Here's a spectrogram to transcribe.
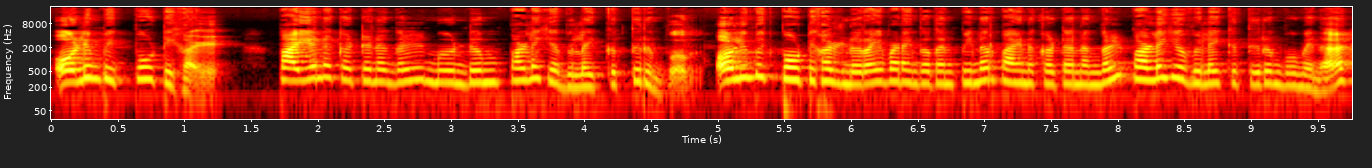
ஒலிம்பிக் போட்டிகள். பயண கட்டணங்கள் மீண்டும் பழைய விலைக்கு திரும்பும். ஒலிம்பிக் போட்டிகள் நிறைவடைந்ததன் பின்னர் பயண கட்டணங்கள் பழைய விலைக்கு திரும்பும் என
